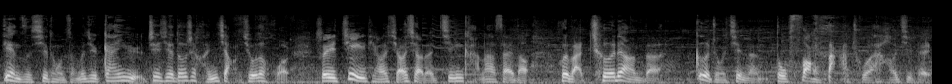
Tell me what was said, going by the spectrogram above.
电子系统怎么去干预，这些都是很讲究的活儿。所以这一条小小的金卡纳赛道会把车辆的各种性能都放大出来好几倍。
